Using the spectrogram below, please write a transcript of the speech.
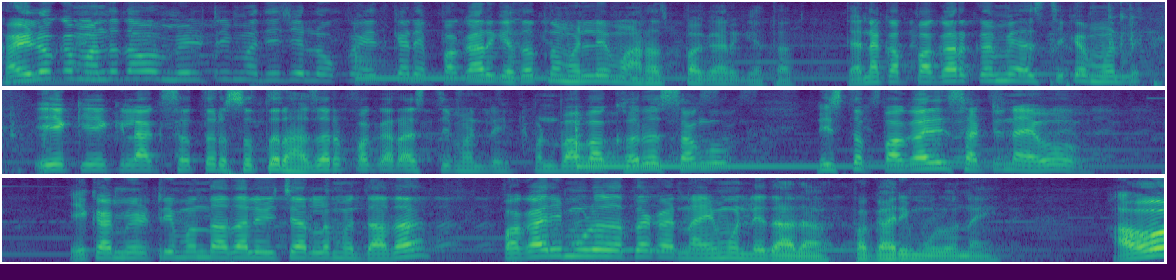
काही लोक म्हणतात अहो मिलिटरी मध्ये जे लोक आहेत का रे पगार घेतात ना म्हणले महाराज पगार घेतात. त्यांना का पगार कमी असते का म्हणले? एक एक लाख सत्तर सत्तर हजार पगार असते म्हणले. पण बाबा खरंच सांगू नुसतं पगारीसाठी नाही हो. एका मिलिटरीमधून दादाला विचारलं मग दादा पगारीमुळं जाता का? नाही म्हणले दादा पगारीमुळं नाही. अहो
